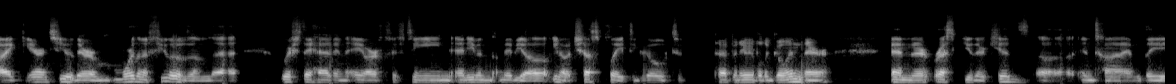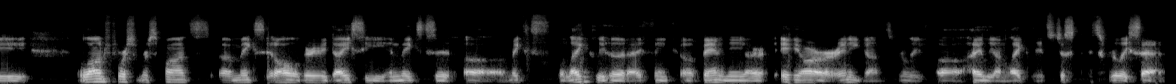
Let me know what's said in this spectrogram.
I guarantee you, there are more than a few of them that wish they had an AR-15 and even maybe a you know a chest plate to go to, to have been able to go in there and rescue their kids uh, in time. The law enforcement response uh, makes it all very dicey and makes it uh, makes the likelihood, I think, of banning the AR, AR or any guns really uh, highly unlikely. It's just it's really sad.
